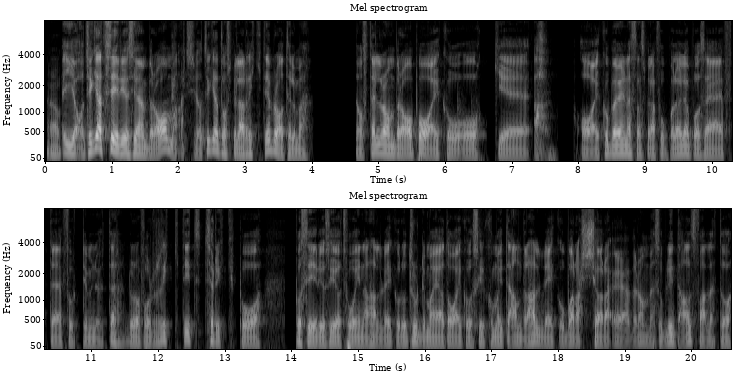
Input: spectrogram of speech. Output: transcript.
Ja. Jag tycker att Sirius gör en bra match. Jag tycker att de spelar riktigt bra till och med. De ställer om bra på AIK och... Eh, ah, AIK börjar nästan spela fotboll, höll jag på att säga, efter 40 minuter. Då de får riktigt tryck på, på Sirius och gör två innan halvlek. Och då trodde man ju att AIK skulle komma ut i andra halvlek och bara köra över dem. Men så blir inte alls fallet. Och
